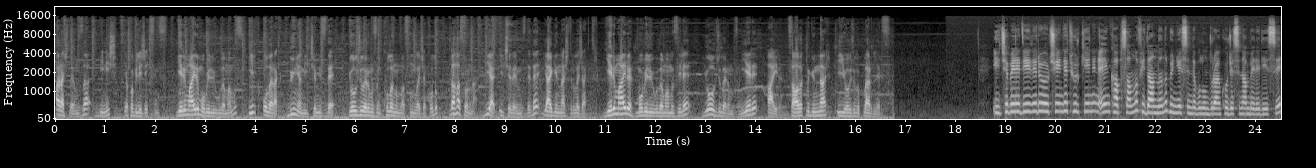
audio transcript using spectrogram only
araçlarımıza biniş yapabileceksiniz. Yerim ayrı mobil uygulamamız ilk olarak Bünyan ilçemizde yolcularımızın kullanımına sunulacak olup daha sonra diğer ilçelerimizde de yaygınlaştırılacaktır. Yerim ayrı mobil uygulamamız ile yolcularımızın yeri ayrı. Sağlıklı günler, iyi yolculuklar dileriz. İlçe belediyeleri ölçeğinde Türkiye'nin en kapsamlı fidanlığını bünyesinde bulunduran Kocasinan Belediyesi,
